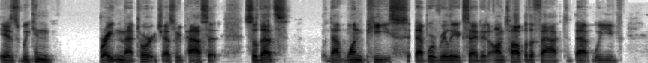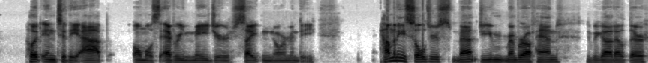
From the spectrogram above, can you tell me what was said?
is we can brighten that torch as we pass it. So that's that one piece that we're really excited on top of the fact that we've put into the app almost every major site in Normandy. How many soldiers, Matt, do you remember offhand we got out there?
